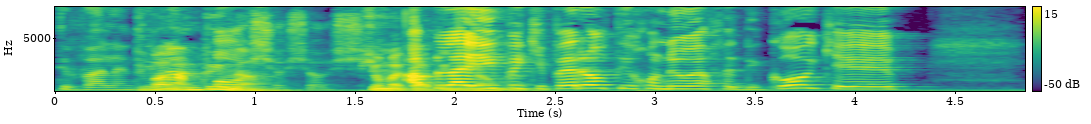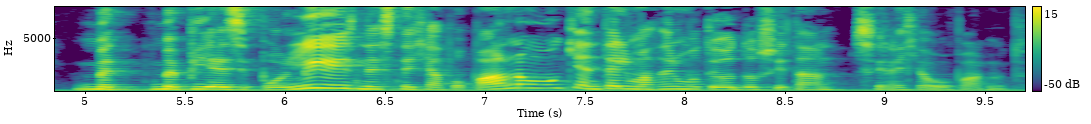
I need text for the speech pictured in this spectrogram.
Τη Βαλεντίνα. Βαλεντίνα. Όχι, όχι, όχι. Πιο μετά Απλά την είδαμε. είπε εκεί πέρα ότι έχω νέο αφεντικό και με, με πιέζει πολύ, είναι συνέχεια από πάνω μου και εν τέλει μαθαίνουμε ότι όντως ήταν συνέχεια από πάνω του.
